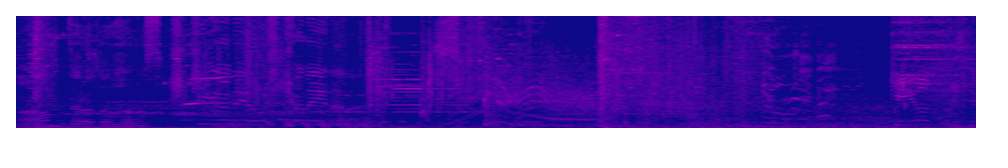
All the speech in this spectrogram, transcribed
あ。あんたらと話す引き金を引かねえなら。気をつけて。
